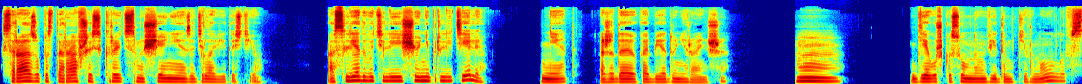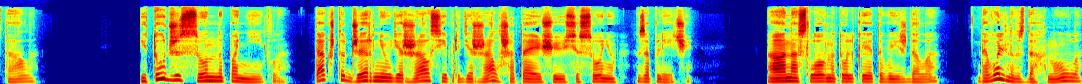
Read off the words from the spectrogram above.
сразу постаравшись скрыть смущение за деловитостью. А следователи еще не прилетели? Нет, ожидаю к обеду не раньше. М, Девушка с умным видом кивнула, встала. И тут же сонно поникла, так что Джер не удержался и придержал шатающуюся Соню за плечи. А она словно только этого и ждала, довольно вздохнула,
